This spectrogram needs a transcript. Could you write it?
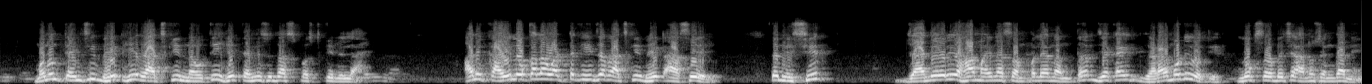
म्हणून त्यांची भेट ही राजकीय नव्हती हे त्यांनी सुद्धा स्पष्ट केलेलं आहे. आणि काही लोकांना वाटतं की ही जर राजकीय भेट असेल तर निश्चित जानेवारी हा महिना संपल्यानंतर जे काही घडामोडी होती लोकसभेच्या अनुषंगाने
